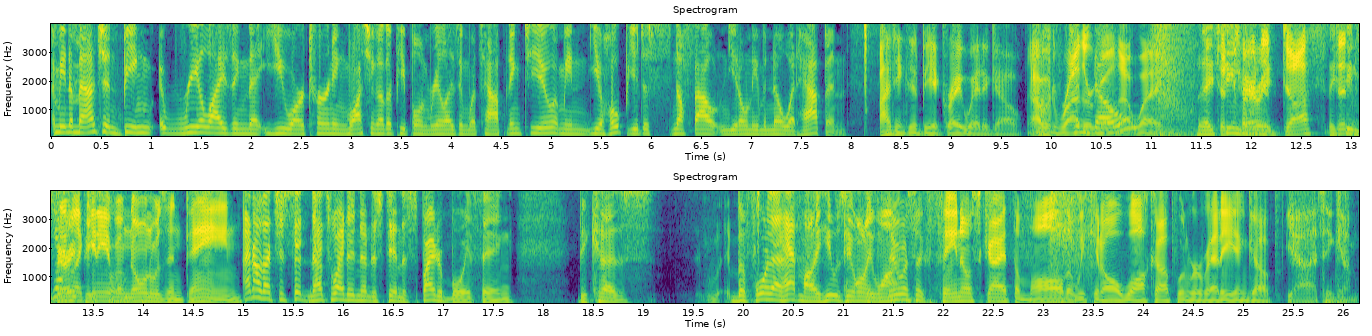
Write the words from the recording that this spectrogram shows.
I mean, imagine being realizing that you are turning, watching other people, and realizing what's happening to you. I mean, you hope you just snuff out and you don't even know what happened. I think that'd be a great way to go. I would rather go know? that way. They to seem turn very. to dust. they didn't seem seem very like any of peaceful. them. No one was in pain. I know that's just it. That's why I didn't understand the Spider Boy thing because before that happened, Molly, he was the only If one. There was a Thanos guy at the mall that we could all walk up when we're ready and go, "Yeah, I think I'm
